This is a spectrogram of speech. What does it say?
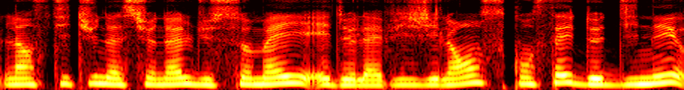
L'Institut national du sommeil et de la vigilance conseille de dîner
